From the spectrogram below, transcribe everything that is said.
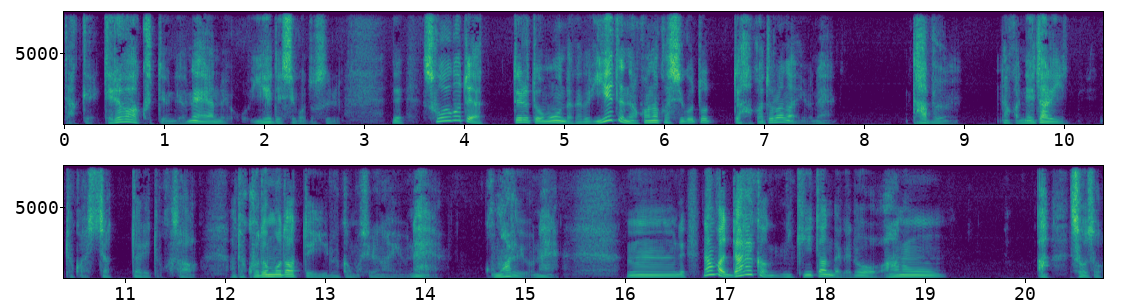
だけテレワークっていうんだよね。あの家で仕事する。でそういうことやってると思うんだけど家でなかなか仕事ってはかどらないよね。多分。なんか寝たりとかしちゃったりとかさ。あと子供だっているかもしれないよね。困るよね。うん。でなんか誰かに聞いたんだけどあのあそうそう。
